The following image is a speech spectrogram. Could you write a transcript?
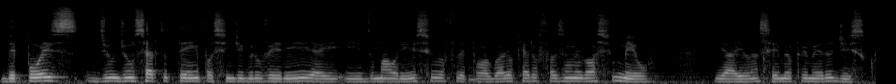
depois de um, de um certo tempo assim de gruveria e, e do Maurício, eu falei, pô, agora eu quero fazer um negócio meu. E aí lancei meu primeiro disco.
